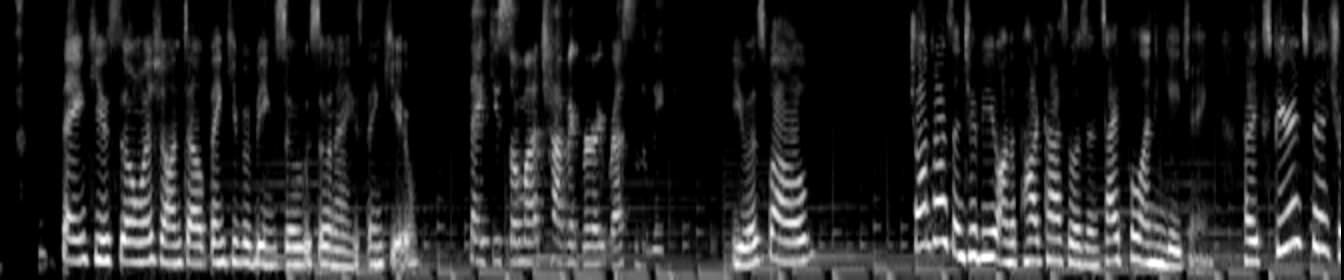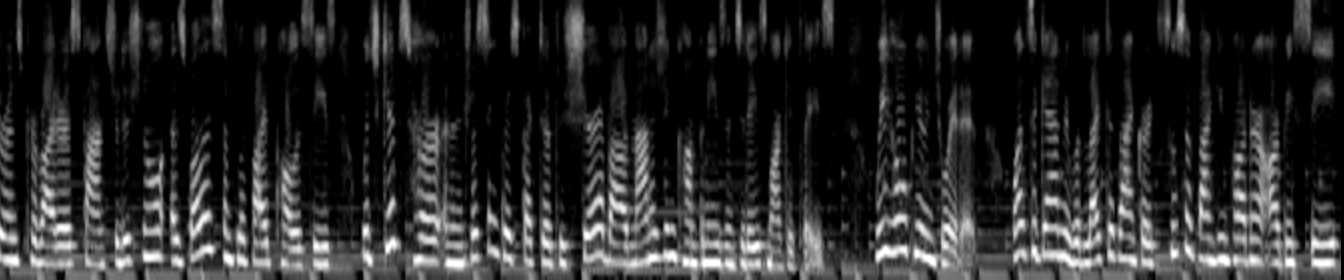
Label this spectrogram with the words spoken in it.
Thank you so much, Chantel. Thank you for being so, so nice. Thank you. Thank you so much. Have a great rest of the week. You as well. Chantal's interview on the podcast was insightful and engaging. Her experience with insurance providers spans traditional as well as simplified policies, which gives her an interesting perspective to share about managing companies in today's marketplace. We hope you enjoyed it. Once again, we would like to thank our exclusive banking partner, RBC,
